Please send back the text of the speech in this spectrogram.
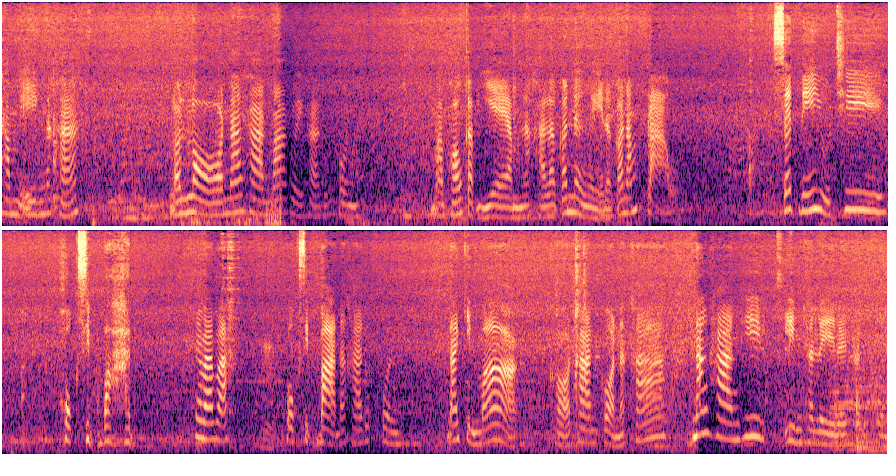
ทำเองนะคะ ร้อนๆน่าทานมากเลยค่ะทุกคน มาพร้อมกับแยมนะคะ แล้วก็เนยแล้วก็น้ำเปล่า เซตนี้อยู่ที่ 60 บาท ใช่ไหมปะอืม60บาทนะคะ ทุกคนน่ากินมากขอทานก่อนนะคะ นั่งทานที่ริมทะเลเลยค่ะทุกคน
